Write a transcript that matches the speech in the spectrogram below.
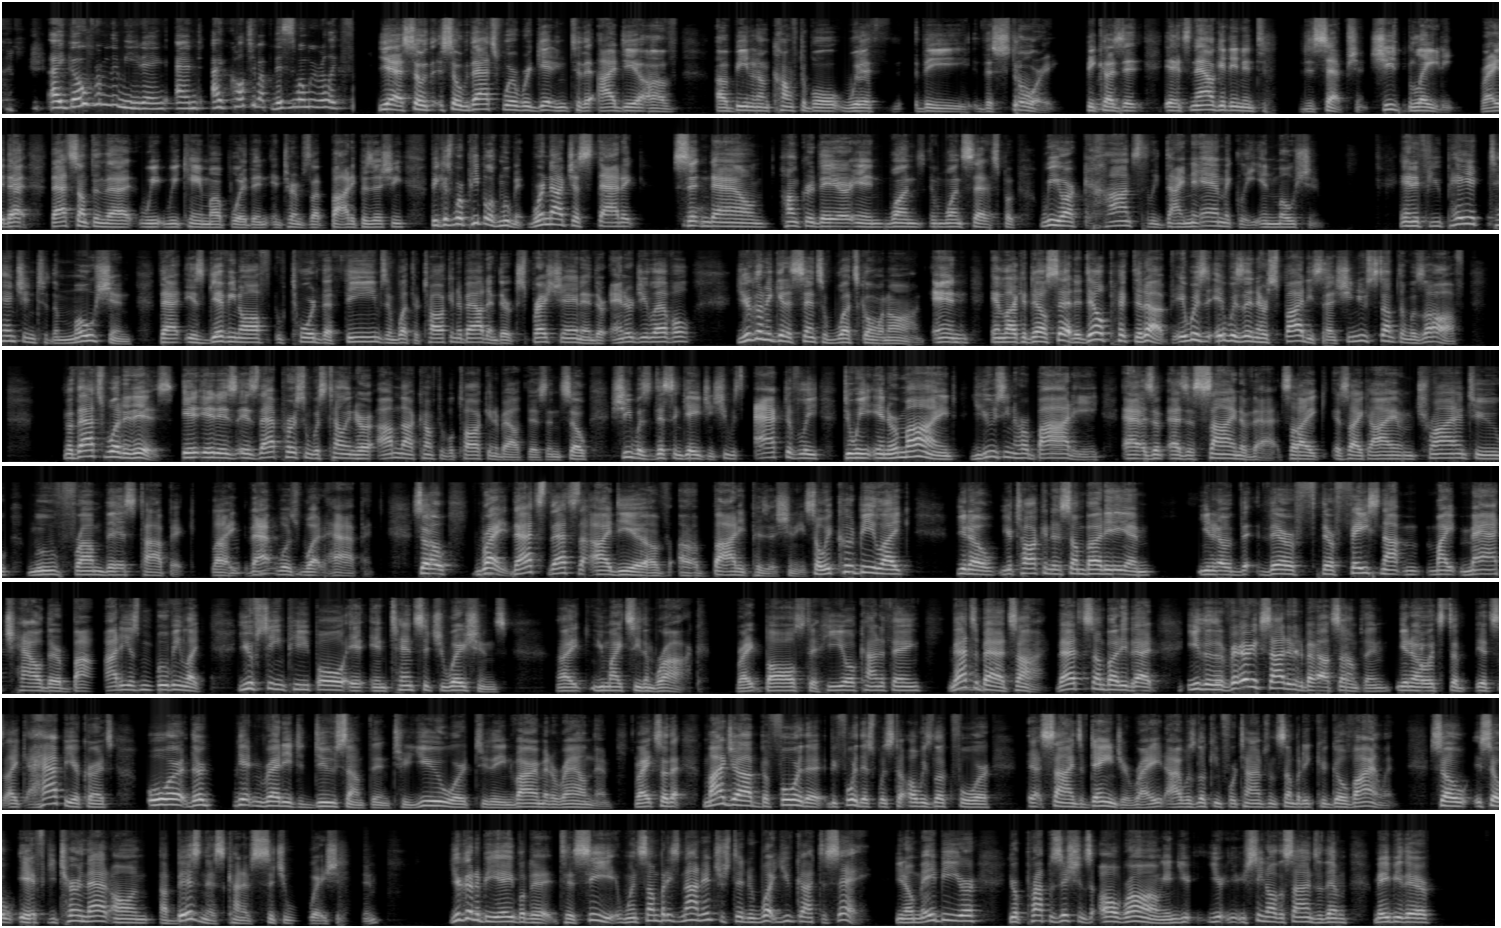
I go from the meeting and I called him up. This is when we were like, yeah. So, so that's where we're getting to the idea of, of being uncomfortable with the, the story because mm-hmm. it, it's now getting into deception. She's blading right that that's something that we we came up with in, in terms of body positioning because we're people of movement we're not just static sitting down, hunkered there in one in one set. But we are constantly, dynamically in motion. And if you pay attention to the motion that is giving off toward the themes and what they're talking about and their expression and their energy level, you're going to get a sense of what's going on. And and like Adele said, Adele picked it up. It was it was in her spidey sense. She knew something was off. No, that's what it is. It, it is is that person was telling her, "I'm not comfortable talking about this," and so she was disengaging. She was actively doing in her mind, using her body as a as a sign of that. It's like it's like I am trying to move from this topic. Like that mm-hmm. was what happened. So right, that's that's the idea of of body positioning. So it could be like, you know, you're talking to somebody and you know th- their their face not might match how their body is moving like you've seen people in, tense situations like you might see them rock, right? Balls to heel kind of thing. That's a bad sign. That's somebody that either they're very excited about something, you know, it's the it's like a happy occurrence, or they're getting ready to do something to you or to the environment around them, right? So that my job before the before this was to always look for signs of danger, right? I was looking for times when somebody could go violent. So so if you turn that on a business kind of situation, you're going to be able to to see when somebody's not interested in what you've got to say. You know, maybe your your proposition's all wrong, and you you're, you're seeing all the signs of them. Maybe they're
